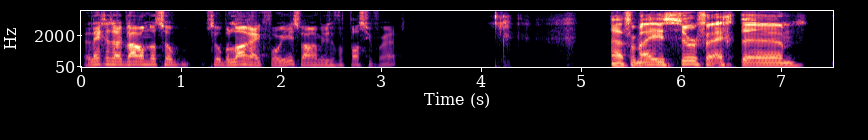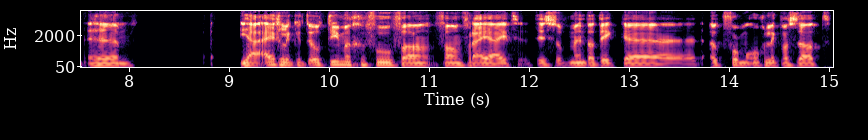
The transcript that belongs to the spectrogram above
leg eens uit waarom dat zo, zo belangrijk voor je is. Waarom je er zoveel passie voor hebt. Nou, voor mij is surfen echt ehm, ehm, ja, eigenlijk het ultieme gevoel van, van vrijheid. Het is op het moment dat ik, uh, ook voor mijn ongeluk was dat,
